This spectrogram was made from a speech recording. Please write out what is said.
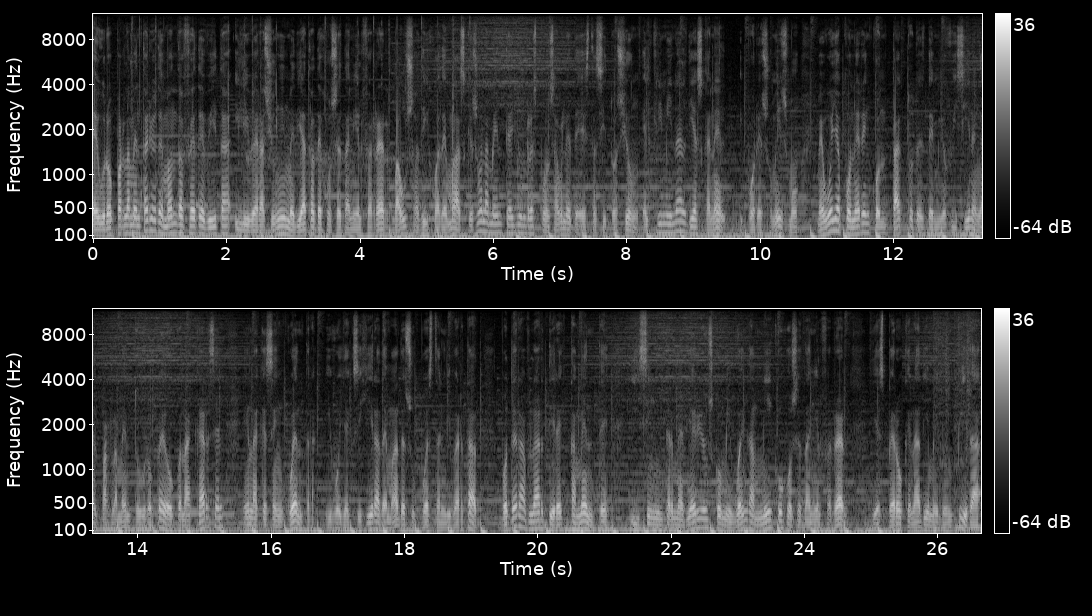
Europarlamentario demanda fe de vida y liberación inmediata de José Daniel Ferrer. Bausa dijo además que solamente hay un responsable de esta situación, el criminal Díaz Canel, y por eso mismo me voy a poner en contacto desde mi oficina en el Parlamento Europeo con la cárcel en la que se encuentra y voy a exigir además de su puesta en libertad, poder hablar directamente y sin intermediarios con mi buen amigo José Daniel Ferrer, y espero que nadie me lo impida.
